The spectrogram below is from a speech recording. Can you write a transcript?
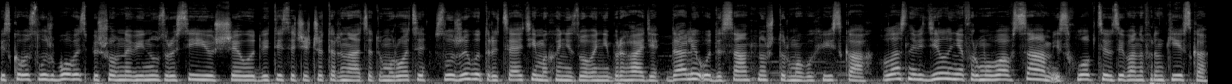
Військовослужбовець пішов на війну з Росією ще у 2014 році. Служив у 30-й механізованій бригаді. Далі у десантно-штурмових військах. Власне відділення формував сам із хлопців з Івано-Франківська.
